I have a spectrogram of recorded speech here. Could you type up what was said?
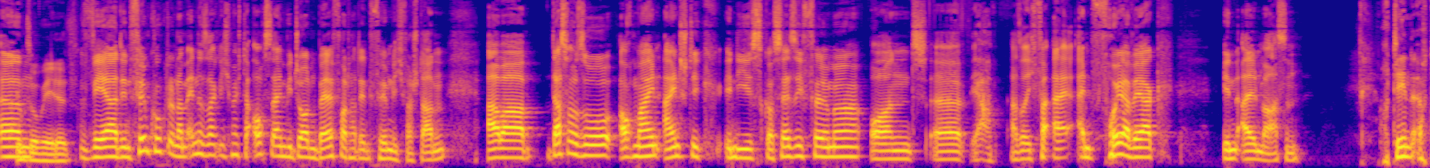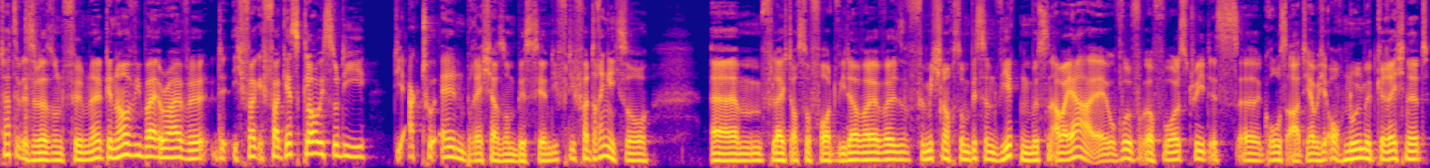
Ähm, und so Mädels. Wer den Film guckt und am Ende sagt, ich möchte auch sein wie Jordan Belfort, hat den Film nicht verstanden. Aber das war so auch mein Einstieg in die Scorsese-Filme und äh, ja, also ich äh, ein Feuerwerk in allen Maßen. Auch den, auch das ist wieder so ein Film, ne? Genau wie bei Arrival. Ich, ver ich vergesse, glaube ich, so die, die aktuellen Brecher so ein bisschen. Die, die verdränge ich so ähm, vielleicht auch sofort wieder, weil, weil sie für mich noch so ein bisschen wirken müssen. Aber ja, Wolf of Wall Street ist äh, großartig. Habe ich auch null mit gerechnet.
